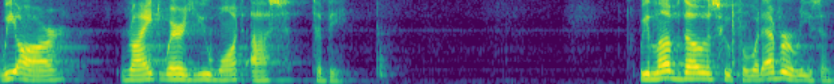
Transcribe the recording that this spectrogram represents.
we are right where you want us to be. We love those who, for whatever reason,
